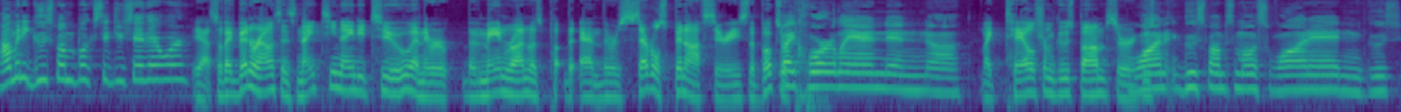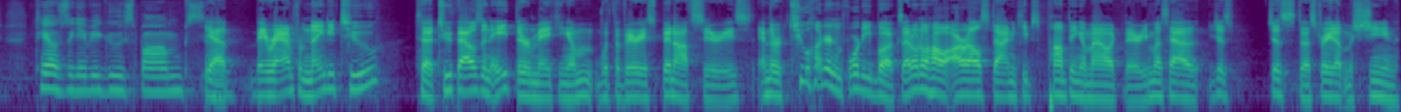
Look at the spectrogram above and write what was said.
How many Goosebump books did you say there were? Yeah, so they've been around since 1992, and they were the main run was, and there was several spin-off series. The books were Like Horrorland and uh, like Tales from Goosebumps or Goose- One, Goosebumps Most Wanted and Goose Tales to Give You Goosebumps. Yeah, they ran from 92 to 2008 They're making them with the various spin-off series and there are 240 books i don't know how rl stine keeps pumping them out there he must have just just a straight up machine.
